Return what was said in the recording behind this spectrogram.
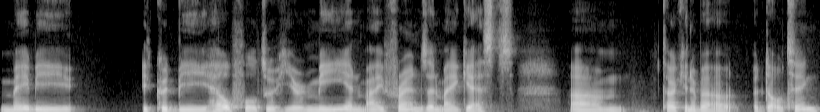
maybe it could be helpful to hear me and my friends and my guests um, talking about adulting,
